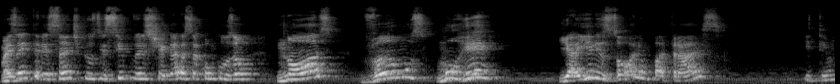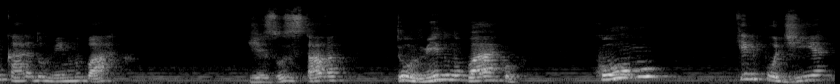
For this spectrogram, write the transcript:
Mas é interessante que os discípulos eles chegaram a essa conclusão: nós vamos morrer. E aí eles olham para trás e tem um cara dormindo no barco. Jesus estava dormindo no barco. Como que ele podia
